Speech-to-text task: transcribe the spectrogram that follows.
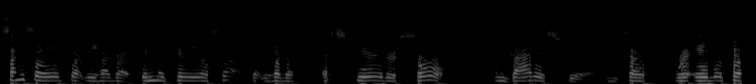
Some say it's that we have an immaterial self, that we have a, a spirit or soul and God is spirit. And so we're able to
